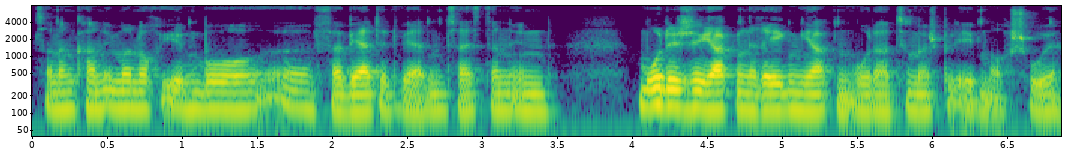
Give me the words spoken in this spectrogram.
sondern kann immer noch irgendwo äh, verwertet werden. Das heißt dann in modische Jacken, Regenjacken oder zum Beispiel eben auch Schuhe.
